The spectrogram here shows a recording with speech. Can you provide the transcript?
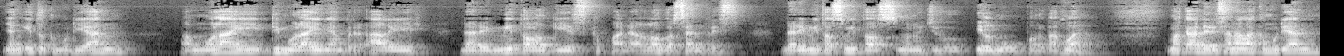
yang itu kemudian e, mulai dimulainya beralih dari mitologis kepada logosentris, dari mitos-mitos menuju ilmu pengetahuan. Maka dari sanalah kemudian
